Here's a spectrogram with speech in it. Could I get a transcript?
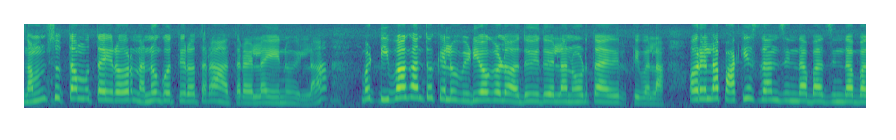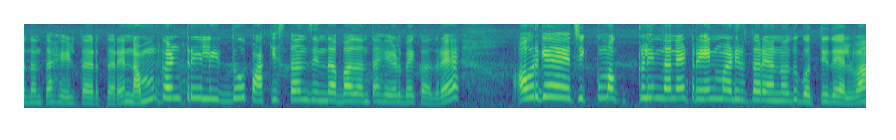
ನಮ್ಮ ಸುತ್ತಮುತ್ತ ಇರೋರು ನನಗೆ ಗೊತ್ತಿರೋ ಥರ ಆ ಥರ ಎಲ್ಲ ಏನೂ ಇಲ್ಲ. ಬಟ್ ಇವಾಗಂತೂ ಕೆಲವು ವಿಡಿಯೋಗಳು ಅದು ಇದು ಎಲ್ಲ ನೋಡ್ತಾ ಇರ್ತೀವಲ್ಲ, ಅವರೆಲ್ಲ ಪಾಕಿಸ್ತಾನ್ ಜಿಂದಾಬಾದ್ ಜಿಂದಾಬಾದ್ ಅಂತ ಹೇಳ್ತಾ ಇರ್ತಾರೆ. ನಮ್ಮ ಕಂಟ್ರೀಲಿದ್ದು ಪಾಕಿಸ್ತಾನ್, ಜಿಂದಾಬಾದ್ ಅಂತ ಹೇಳಬೇಕಾದ್ರೆ ಅವ್ರಿಗೆ ಚಿಕ್ಕ ಮಕ್ಕಳಿಂದನೇ ಟ್ರೈನ್ ಮಾಡಿರ್ತಾರೆ ಅನ್ನೋದು ಗೊತ್ತಿದೆ ಅಲ್ವಾ?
